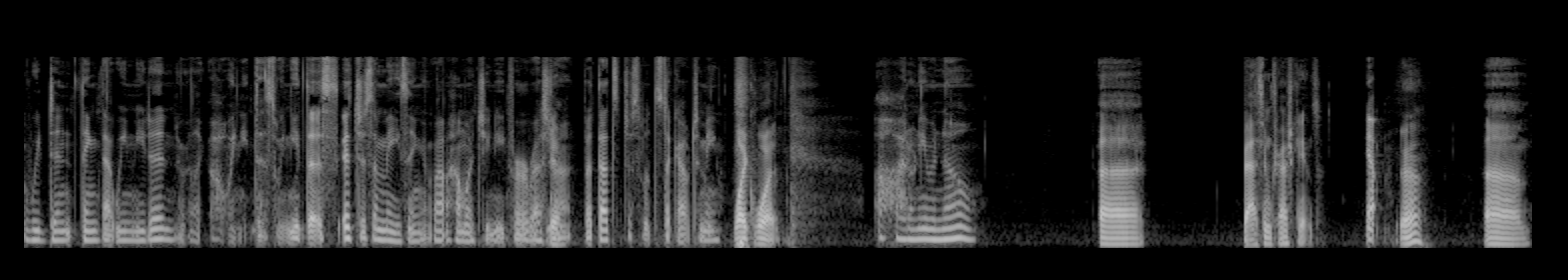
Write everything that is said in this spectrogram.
we didn't think that we needed, we're like, "Oh, we need this, we need this." It's just amazing about how much you need for a restaurant. But that's just what stuck out to me. Like what? Oh, I don't even know. Uh, bathroom trash cans. Yeah. Yeah. Um,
